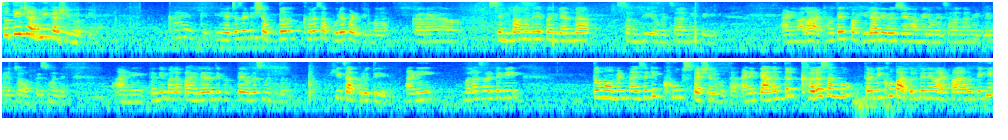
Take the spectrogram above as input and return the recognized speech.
सो ती जर्नी कशी होती? काय ह्याच्यासाठी शब्द खरंच अपुरे पडतील मला. कारण सिंबामध्ये सिम्बामध्ये पहिल्यांदा संधी रोहित सरांनी दिली. आणि मला आठवते पहिला दिवस जेव्हा मी रोहित सरांना भेटले त्यांच्या ऑफिसमध्ये आणि त्यांनी मला पाहिल्यावरती फक्त एवढंच म्हटलं हीच आकृती आहे. आणि मला असं वाटतं की तो मोमेंट माझ्यासाठी खूप स्पेशल होता. आणि त्यानंतर खरं सांगू तर मी खूप आतुरतेने वाट पाहत होते की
